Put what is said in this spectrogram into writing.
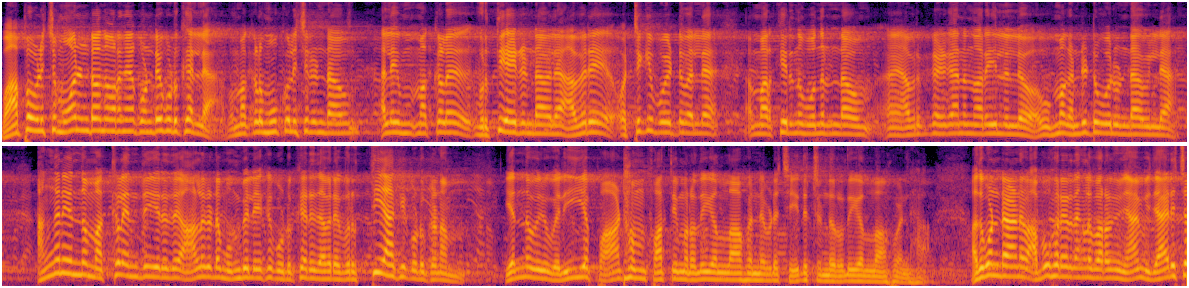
വാപ്പ വിളിച്ച് മോനുണ്ടോ എന്ന് പറഞ്ഞാൽ കൊണ്ടേ കൊടുക്കല്ല. അപ്പം മക്കൾ മൂക്കൊലിച്ചിട്ടുണ്ടാവും. അല്ലെങ്കിൽ മക്കൾ വൃത്തിയായിട്ടുണ്ടാവില്ല. അവർ ഒറ്റയ്ക്ക് പോയിട്ട് വല്ല മറക്കിരുന്ന് പോന്നിട്ടുണ്ടാവും. അവർക്ക് കഴുകാനൊന്നും അറിയില്ലല്ലോ. ഉമ്മ കണ്ടിട്ട് പോലും ഉണ്ടാവില്ല. അങ്ങനെയൊന്നും മക്കൾ എന്ത് ചെയ്യരുത്? ആളുകളുടെ മുമ്പിലേക്ക് കൊടുക്കരുത്. അവരെ വൃത്തിയാക്കി കൊടുക്കണം എന്ന ഒരു വലിയ പാഠം ഫാത്തിമ റതി അള്ളാഹുൻ ഇവിടെ ചെയ്തിട്ടുണ്ട് റതി അള്ളാഹുൻഹ അതുകൊണ്ടാണ് അബൂഹുറേർ തങ്ങൾ പറഞ്ഞു ഞാൻ വിചാരിച്ച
